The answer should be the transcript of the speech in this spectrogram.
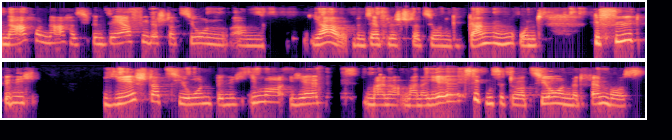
nach und nach, also ich bin sehr viele Stationen, ähm, ja, bin sehr viele Stationen gegangen und gefühlt bin ich je Station, bin ich immer jetzt meiner, meiner jetzigen Situation mit Fembos,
